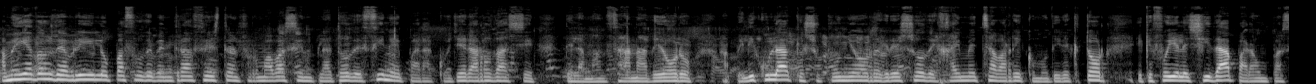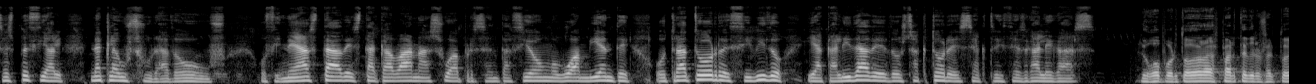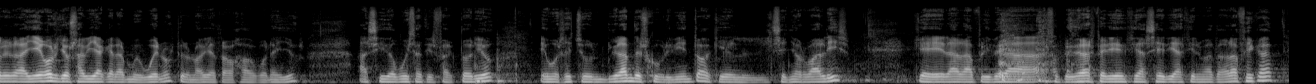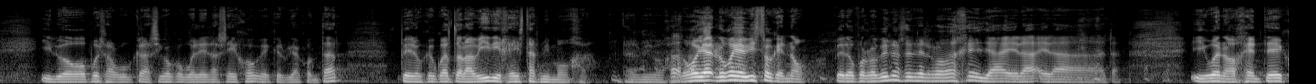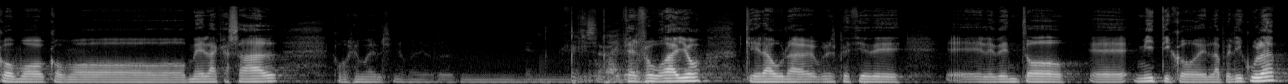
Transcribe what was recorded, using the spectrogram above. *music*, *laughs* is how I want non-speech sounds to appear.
A mediados de abril o Pazo de Ventraces transformábase en plató de cine para coller a rodaxe de La Manzana de Oro, a película que supuño o regreso de Jaime Chavarri como director e que foi elexida para un pase especial na clausura do OUF. O cineasta destacaba na súa presentación o bo ambiente, o trato recibido e a calidade dos actores e actrices galegas. Luego, por todas las partes de los actores gallegos, yo sabía que eran muy buenos, pero no había trabajado con ellos. Ha sido muy satisfactorio. Hemos hecho un gran descubrimiento, aquí el señor Valis, que era la primera, *laughs* su primera experiencia seria cinematográfica, y luego pues algún clásico como Elena Seijo, que, que os voy a contar, pero que en cuanto la vi dije, esta es mi monja. Esta es mi monja. Luego, luego ya he visto que no, pero por lo menos en el rodaje ya era... era y bueno, gente como, como Mela Casal, ¿cómo se llama el señor mayor? Celso Bugallo, que era una, una especie de eh, elemento eh, mítico en la película.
